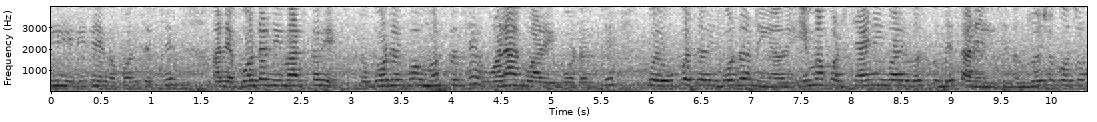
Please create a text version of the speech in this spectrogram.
જેવી ડિઝાઇનનો કોન્સેપ્ટ છે. અને બોર્ડરની વાત કરીએ તો બોર્ડર બહુ મસ્ત છે વણાકવાળી બોર્ડર છે. કોઈ ઉપરચડી બોર્ડર નહીં આવે. એમાં પણ શાઇનિંગ વાળી વસ્તુ બેસાડેલી છે. તમે જોઈ શકો છો.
